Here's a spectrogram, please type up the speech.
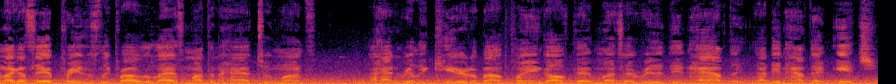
And like I said previously, probably the last month and a half, two months, I hadn't really cared about playing golf that much. I really didn't have the I didn't have that itch.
